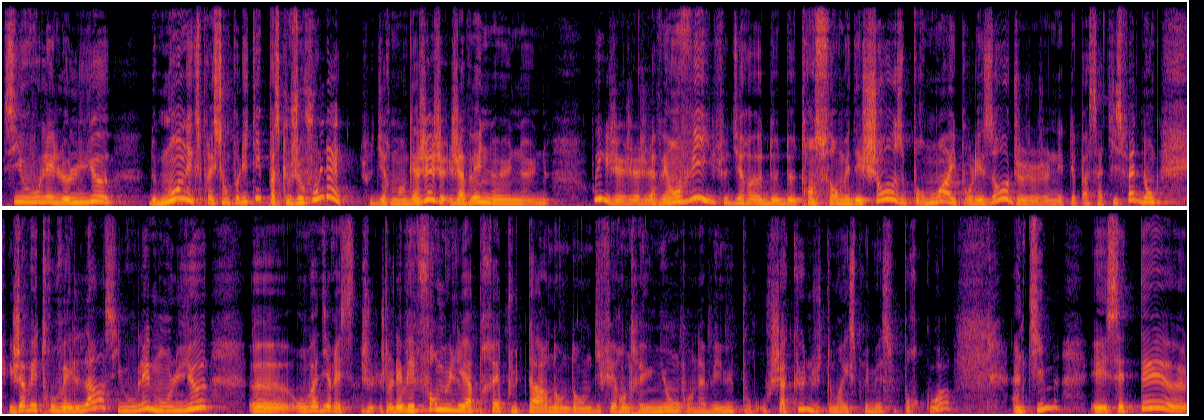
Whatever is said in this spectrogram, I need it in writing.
si vous voulez, le lieu de mon expression politique, parce que je voulais, je veux dire, m'engager, j'avais une oui, j'avais envie, je veux dire, de, transformer des choses pour moi et pour les autres. Je, n'étais pas satisfaite. Donc, j'avais trouvé là, si vous voulez, mon lieu, euh, on va dire, je, l'avais formulé après, plus tard, dans, différentes réunions qu'on avait eues, où chacune, justement, exprimait ce pourquoi intime. Et c'était, euh,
